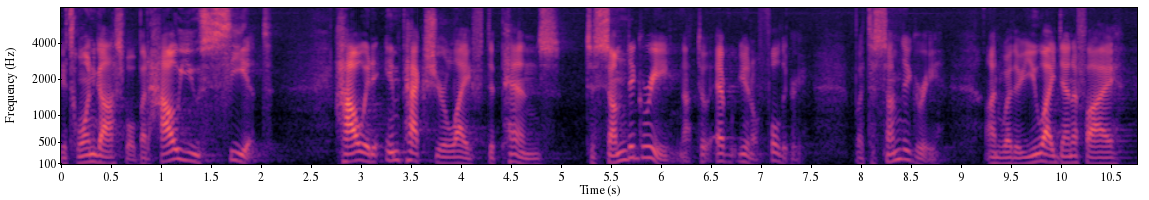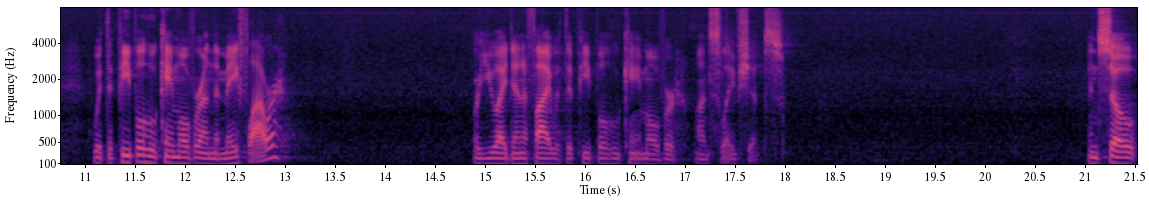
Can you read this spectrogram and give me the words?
it's one gospel. But how you see it, how it impacts your life, depends to some degree, not to every, you know, full degree, but to some degree, on whether you identify with the people who came over on the Mayflower or you identify with the people who came over on slave ships. And so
